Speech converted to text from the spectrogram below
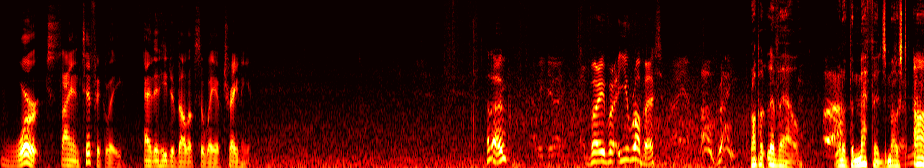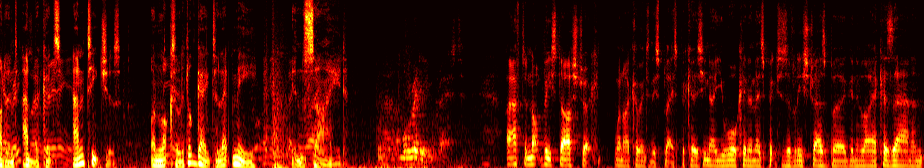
works scientifically, and then he develops a way of training it. Hello. How are we doing? Very, very. Are you Robert? I am. Oh, great. Robert Lavelle, one of the method's most ardent advocates and teachers, unlocks a little gate to let me inside. I'm already impressed. I have to not be starstruck when I come into this place because you know you walk in and there's pictures of Lee Strasberg and Elia Kazan and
